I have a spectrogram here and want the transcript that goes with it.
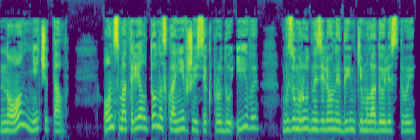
но он не читал. Он смотрел то на склонившиеся к пруду ивы в изумрудно-зеленой дымке молодой листвы,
